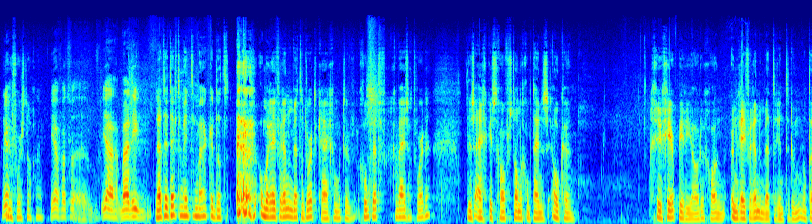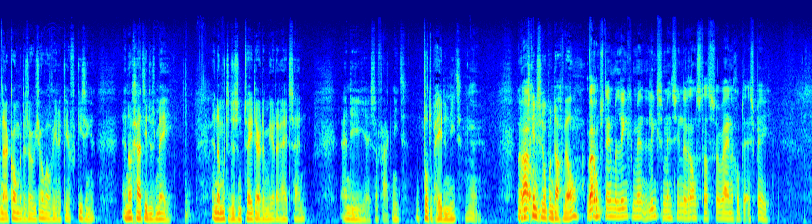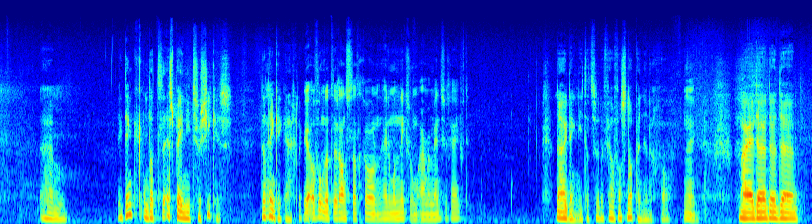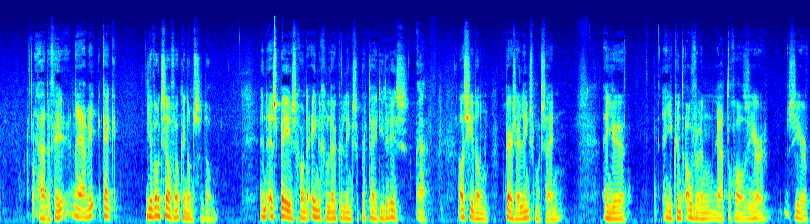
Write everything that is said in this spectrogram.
Ja. nieuw voorstel gedaan. Ja, wat, eh, ja maar die... Nou, dit heeft ermee te maken dat om een referendumwet erdoor te krijgen, moet de grondwet gewijzigd worden. Dus eigenlijk is het gewoon verstandig om tijdens elke regeerperiode gewoon een referendumwet erin te doen. Want daarna komen er sowieso wel weer een keer verkiezingen. En dan gaat hij dus mee. En dan moet er dus een tweederde meerderheid zijn. En die is er vaak niet. Tot op heden niet. Nee. Maar Waarom- misschien is er op een dag wel. Waarom stemmen link, men- linkse mensen in de Randstad zo weinig op de SP? Ehm, ik denk omdat de SP niet zo chic is. Dat Nee. denk ik eigenlijk. Ja, of omdat de Randstad gewoon helemaal niks om arme mensen geeft? Nou, ik denk niet dat ze er veel van snappen in ieder geval. Nee. Maar de, de, de, ja, de, V- nou ja, kijk, je woont zelf ook in Amsterdam. En de SP is gewoon de enige leuke linkse partij die er is. Ja. Als je dan per se links moet zijn en je, en je kunt over een ja, toch wel zeer, zeer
